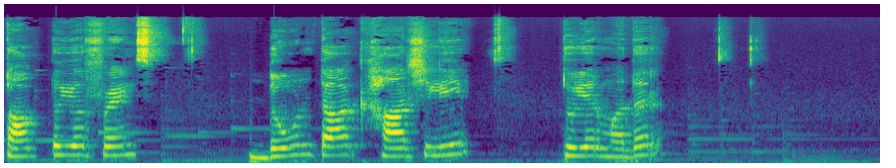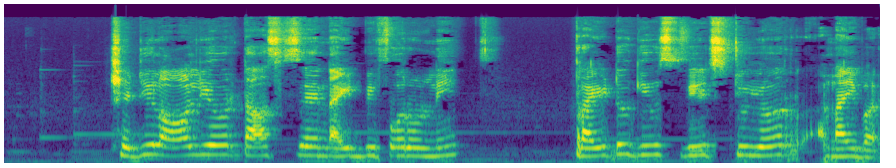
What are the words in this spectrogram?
Talk to your friends. Don't talk harshly to your mother. Schedule all your tasks a night before only try to give sweets to your neighbor.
